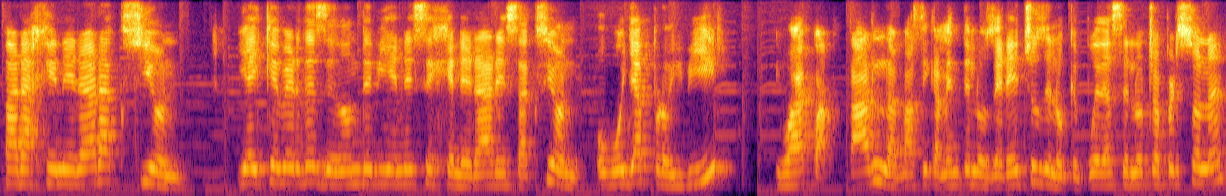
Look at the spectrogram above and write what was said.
para generar acción. Y hay que ver desde dónde viene ese generar esa acción. O voy a prohibir y voy a coartar básicamente los derechos de lo que puede hacer la otra persona,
